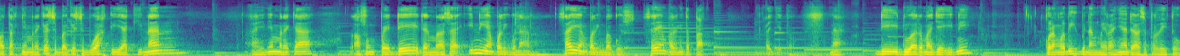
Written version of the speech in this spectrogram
otaknya mereka sebagai sebuah keyakinan. Akhirnya mereka langsung pede dan merasa ini yang paling benar. Saya yang paling bagus. Saya yang paling tepat. Kayak gitu. Nah di dua remaja ini kurang lebih benang merahnya adalah seperti itu.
